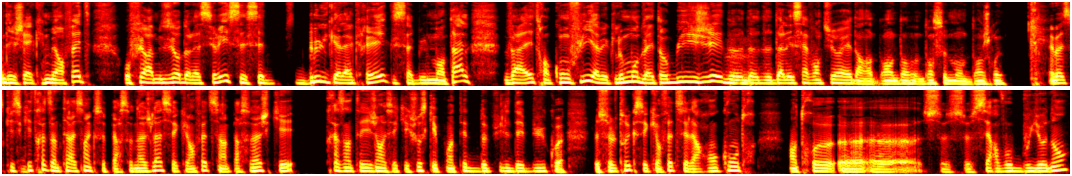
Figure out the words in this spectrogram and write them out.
d'échecs. Mais en fait, au fur et à mesure de la série, c'est cette bulle qu'elle a créée, que sa bulle mentale, va être en conflit avec le monde, va être obligée de- d'aller s'aventurer dans, dans, dans, dans ce monde dangereux. Eh ben, ce, qui, ce qui est très intéressant avec ce personnage-là, c'est qu'en fait, c'est un personnage qui est très intelligent et c'est quelque chose qui est pointé depuis le début. Quoi. Le seul truc, c'est qu'en fait, c'est la rencontre entre euh, euh, ce, ce cerveau bouillonnant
